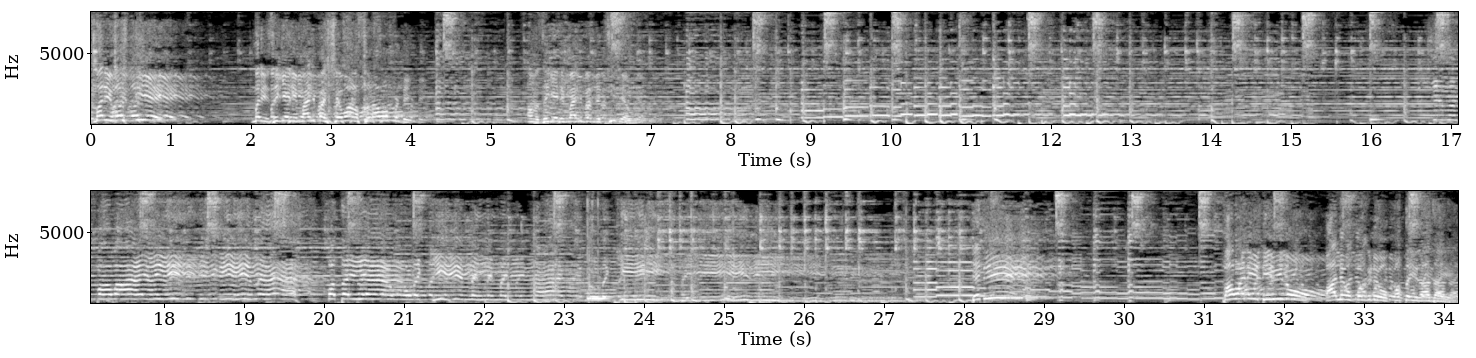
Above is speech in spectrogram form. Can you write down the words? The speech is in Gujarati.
મારી વસ્તીએ મારી જગ્યાની માલપા શેવાળ સડાવવા માંડી. હવે જગ્યાની પાસે નથી રહેવું નાચ ઓળખી નહીં તેથી પાવાની દેવીનો પાલ્યો પકડ્યો પતઈ રાજાએ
